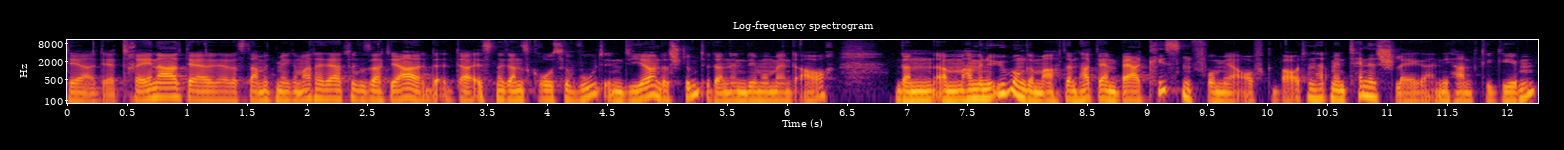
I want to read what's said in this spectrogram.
der, der Trainer, der, der das da mit mir gemacht hat, der hatte gesagt, ja, da, da ist eine ganz große Wut in dir. Und das stimmte dann in dem Moment auch. Und dann ähm, haben wir eine Übung gemacht, dann hat der ein Berg Kissen vor mir aufgebaut und hat mir einen Tennisschläger in die Hand gegeben.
